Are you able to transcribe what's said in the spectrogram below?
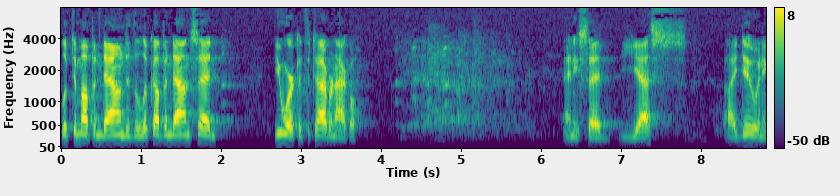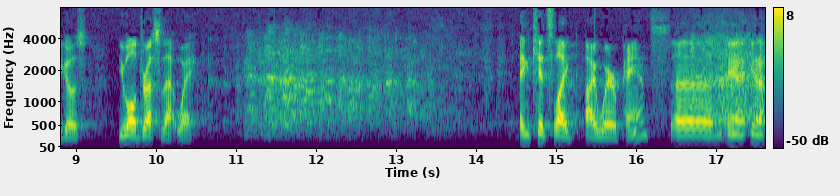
looked him up and down, did the look up and down, said, You work at the tabernacle. And he said, Yes, I do. And he goes, You all dress that way. and Kit's like, I wear pants? Uh, you know.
